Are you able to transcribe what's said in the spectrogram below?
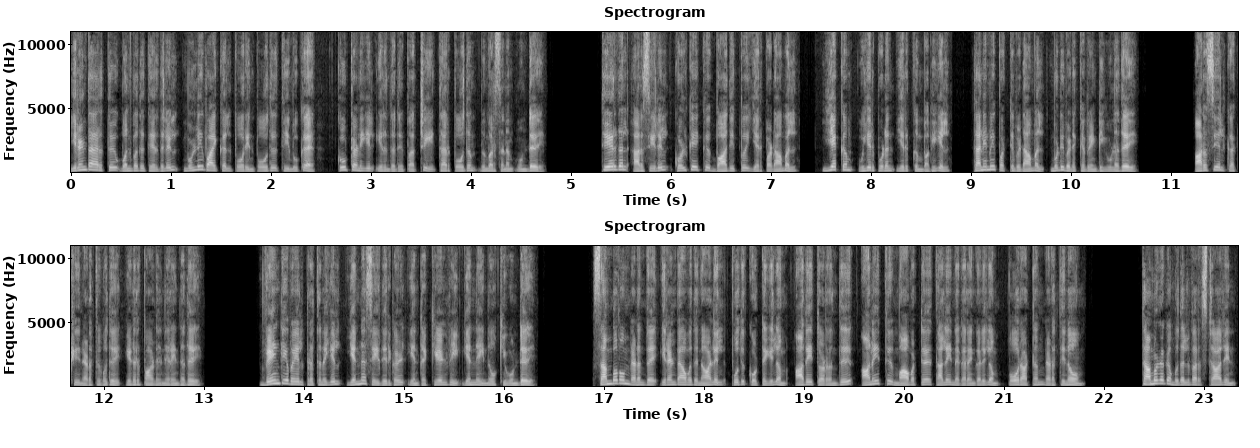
இரண்டாயிரத்து ஒன்பது தேர்தலில் முள்ளிவாய்க்கல் போரின் போது திமுக கூட்டணியில் இருந்தது பற்றி தற்போதும் விமர்சனம் உண்டு. தேர்தல் அரசியலில் கொள்கைக்கு பாதிப்பு ஏற்படாமல் இயக்கம் உயிர்ப்புடன் இருக்கும் வகையில் தனிமைப்பட்டு விடாமல் முடிவெடுக்க வேண்டியுள்ளது. அரசியல் கட்சி நடத்துவது இடர்பாடு நிறைந்தது. வேங்கியவயல் பிரச்சனையில் என்ன செய்தீர்கள் என்ற கேள்வி என்னை நோக்கி உண்டு. சம்பவம் நடந்த இரண்டாவது நாளில் புதுக்கோட்டையிலும் அதைத் தொடர்ந்து அனைத்து மாவட்ட தலைநகரங்களிலும் போராட்டம் நடத்தினோம். தமிழக முதல்வர் ஸ்டாலின்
